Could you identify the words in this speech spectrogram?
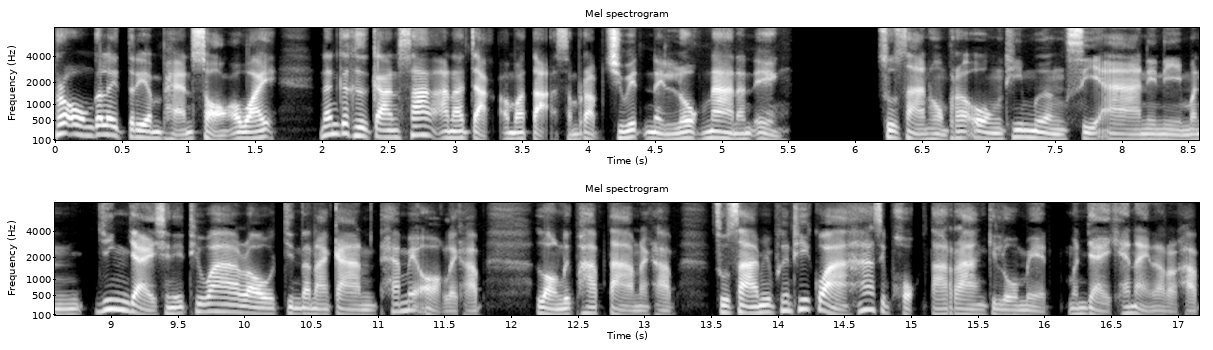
พระองค์ก็เลยเตรียมแผน 2 เอาไว้ นั่นก็คือการสร้างอาณาจักรอมตะสำหรับชีวิตในโลกหน้านั่นเอง สุสานของพระองค์ที่เมืองซีอาร์นี่นี่มันยิ่งใหญ่ชนิดที่ว่าเราจินตนาการแทบไม่ออกเลยครับ ลองนึกภาพตามนะครับ สุสานมีพื้นที่กว่า 56 ตารางกิโลเมตร มันใหญ่แค่ไหนนะหรอครับ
